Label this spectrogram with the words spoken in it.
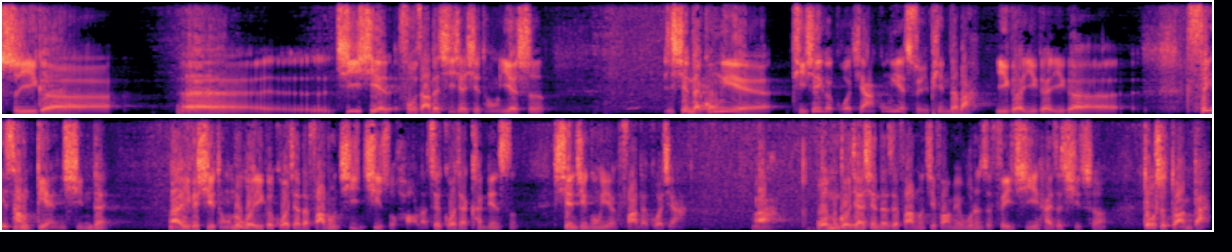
是一个。呃，机械复杂的机械系统也是现在工业体现一个国家工业水平的吧，一个一个一个非常典型的啊一个系统。如果一个国家的发动机技术好了，这个国家肯定是先进工业发达国家啊。我们国家现在在发动机方面，无论是飞机还是汽车，都是短板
